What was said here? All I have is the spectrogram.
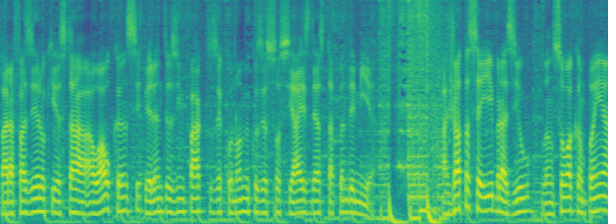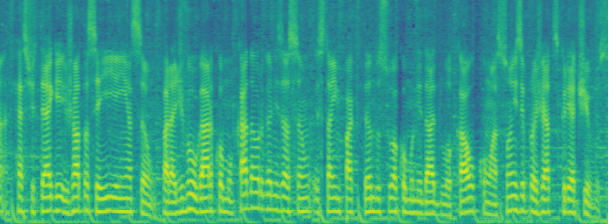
para fazer o que está ao alcance perante os impactos econômicos e sociais desta pandemia. A JCI Brasil lançou a campanha hashtag JCI em Ação para divulgar como cada organização está impactando sua comunidade local com ações e projetos criativos.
